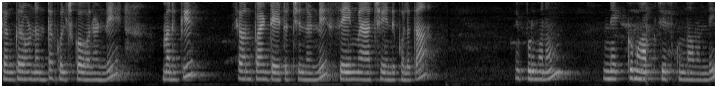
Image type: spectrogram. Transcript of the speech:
చంక రౌండ్ అంతా కొలుచుకోవాలండి. మనకి సెవెన్ పాయింట్ ఎయిట్ వచ్చిందండి. సేమ్ మ్యాచ్ అయింది కొలత. ఇప్పుడు మనం నెక్ మార్క్ చేసుకుందామండి.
